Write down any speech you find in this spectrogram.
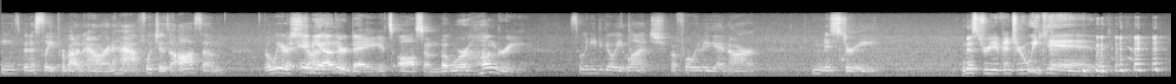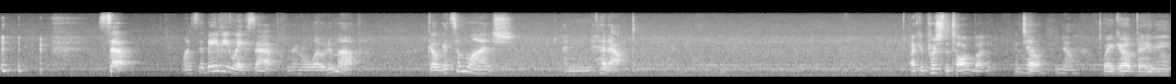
He's been asleep for about an hour and a half, which is awesome. But we are starving, Any other day, it's awesome, but we're hungry. so we need to go eat lunch before we begin our mystery. Mystery Adventure Weekend. So, once the baby wakes up, we're gonna load him up, go get some lunch, and head out. I can push the talk button and tell. No, no. Wake up, baby.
